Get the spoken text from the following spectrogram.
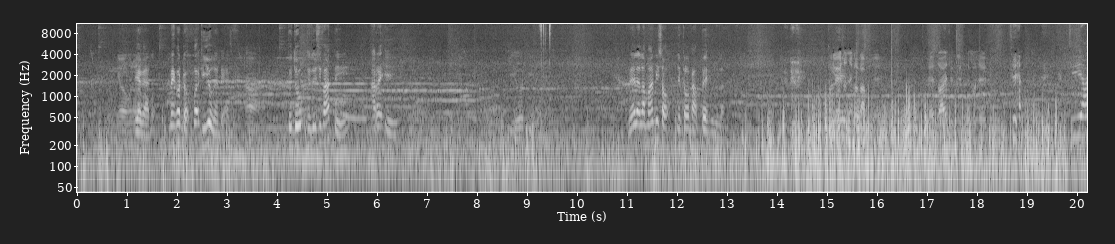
ya ngono Iya kan? Meh kok dok kok dio kan dek asli. nah Duduk duduk sifatnya areke. iya iya Meh lek lamahan iso nyekel kabeh gitu lah. iya iso nyekel kabeh nyekel dhewe. Cia. Cia.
